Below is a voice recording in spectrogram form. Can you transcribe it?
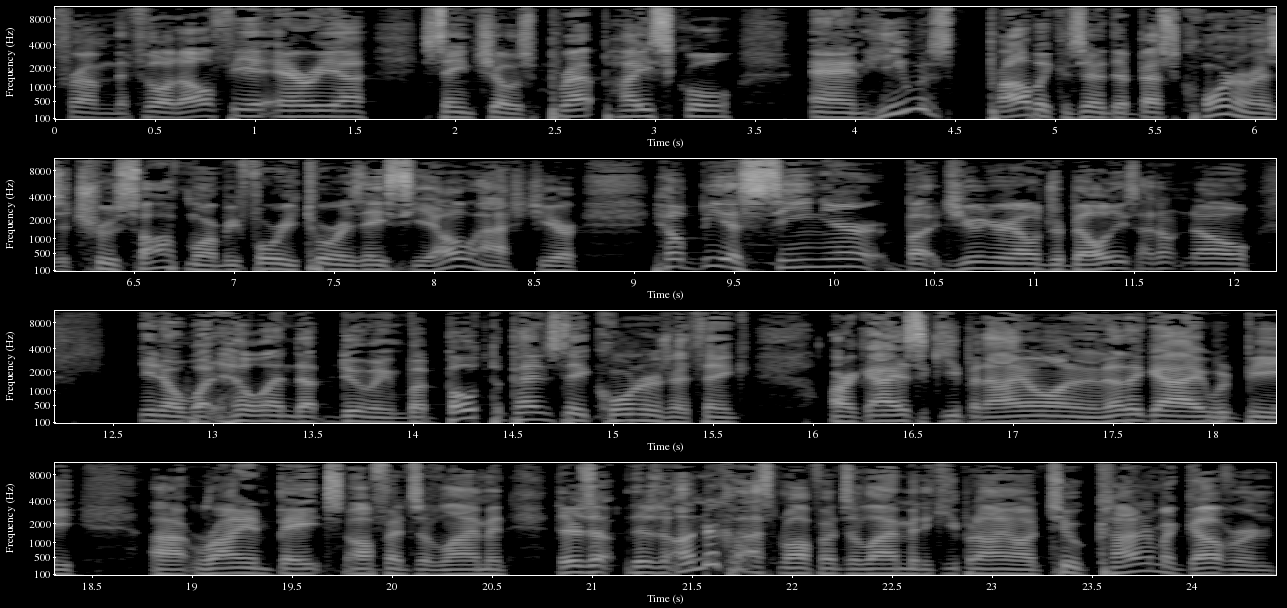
from the Philadelphia area, St. Joe's Prep High School, and he was probably considered their best corner as a true sophomore before he tore his ACL last year. He'll be a senior, but junior eligibilities. I don't know, you know, what he'll end up doing. But both the Penn State corners, I think, are guys to keep an eye on. And another guy would be uh, Ryan Bates, an offensive lineman. There's a there's an underclassman offensive lineman to keep an eye on too. Connor McGovern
